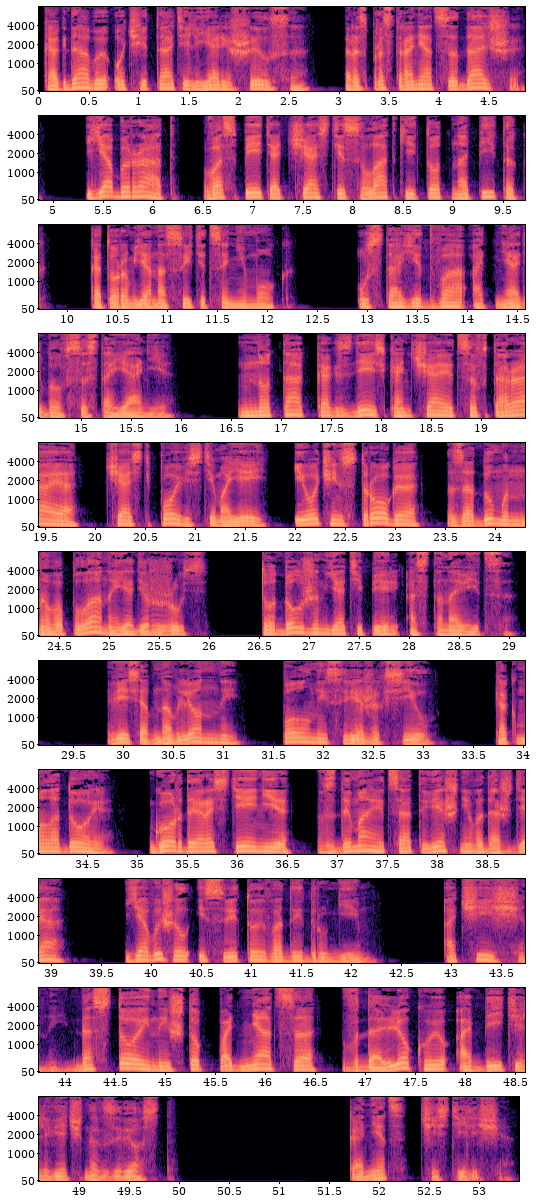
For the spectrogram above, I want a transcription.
Когда бы, о читатель, я решился распространяться дальше, я бы рад воспеть отчасти сладкий тот напиток, которым я насытиться не мог. Уста едва отнять был в состоянии. Но так как здесь кончается вторая часть повести моей, и очень строго задуманного плана я держусь, то должен я теперь остановиться весь обновленный, полный свежих сил, как молодое, гордое растение вздымается от вешнего дождя, я вышел из святой воды другим, очищенный, достойный, чтоб подняться в далекую обитель вечных звезд. Конец чистилища.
